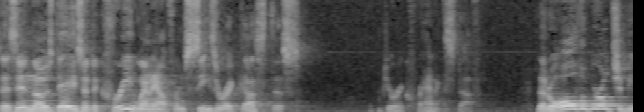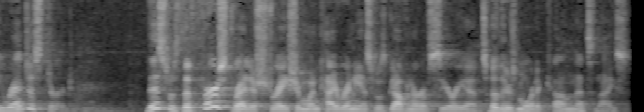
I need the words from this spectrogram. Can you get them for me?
says, In those days, a decree went out from Caesar Augustus, bureaucratic stuff, that all the world should be registered. This was the first registration when Quirinius was governor of Syria, so there's more to come. That's nice.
